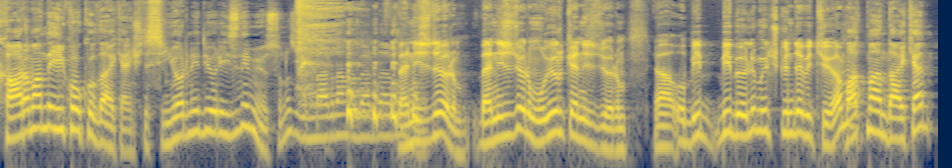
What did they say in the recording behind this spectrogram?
Kahraman'da ilkokuldayken işte Senior ne diyor izlemiyorsunuz. Bunlardan haberdar Ben izliyorum. Ben izliyorum. Uyurken izliyorum. Ya o bir, bir bölüm 3 günde bitiyor ama Batman'dayken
